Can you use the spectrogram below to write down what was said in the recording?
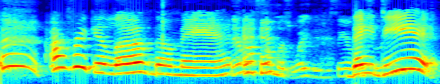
I freaking love them, man. They lost so much weight. Did you see them? They did.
